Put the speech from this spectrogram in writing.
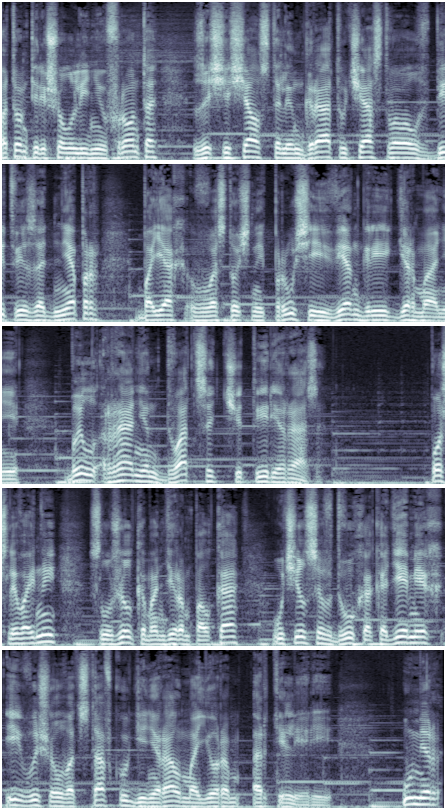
Потом перешел линию фронта, защищал Сталинград, участвовал в битве за Днепр, боях в Восточной Пруссии, Венгрии, Германии. Был ранен 24 раза. После войны служил командиром полка, учился в двух академиях и вышел в отставку генерал-майором артиллерии. Умер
